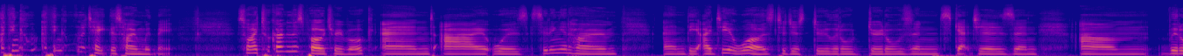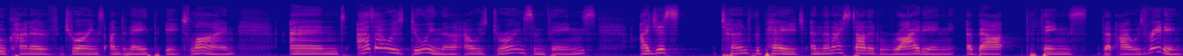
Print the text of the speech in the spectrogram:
I think I'm, I think I'm going to take this home with me. So I took home this poetry book and I was sitting at home and the idea was to just do little doodles and sketches and um, little kind of drawings underneath each line. And as I was doing that, I was drawing some things. I just turned the page and then I started writing about the things that I was reading,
